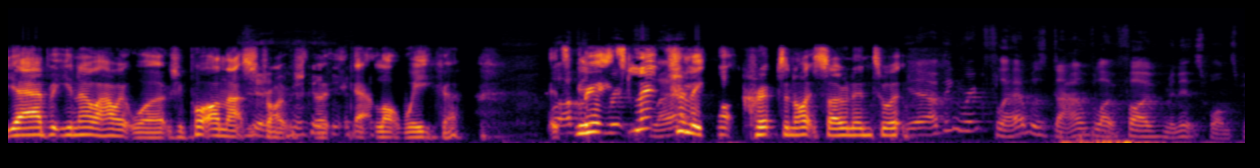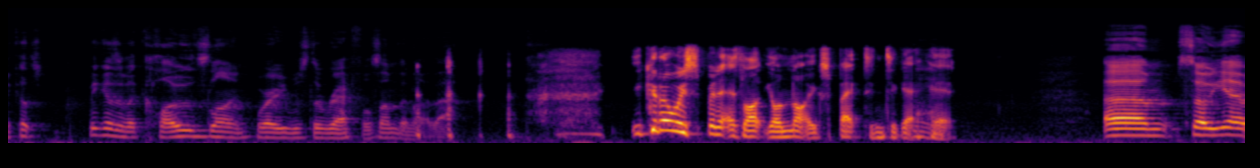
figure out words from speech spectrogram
yeah, but you know how it works. You put on that stripe shirt, you get a lot weaker. Well, It's, li- it's literally got kryptonite sewn into it. Yeah, I think Ric Flair was down for like five minutes once because because of a clothesline where he was the ref or something like that. You could always spin it as like you're not expecting to get hit. Um, so yeah,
